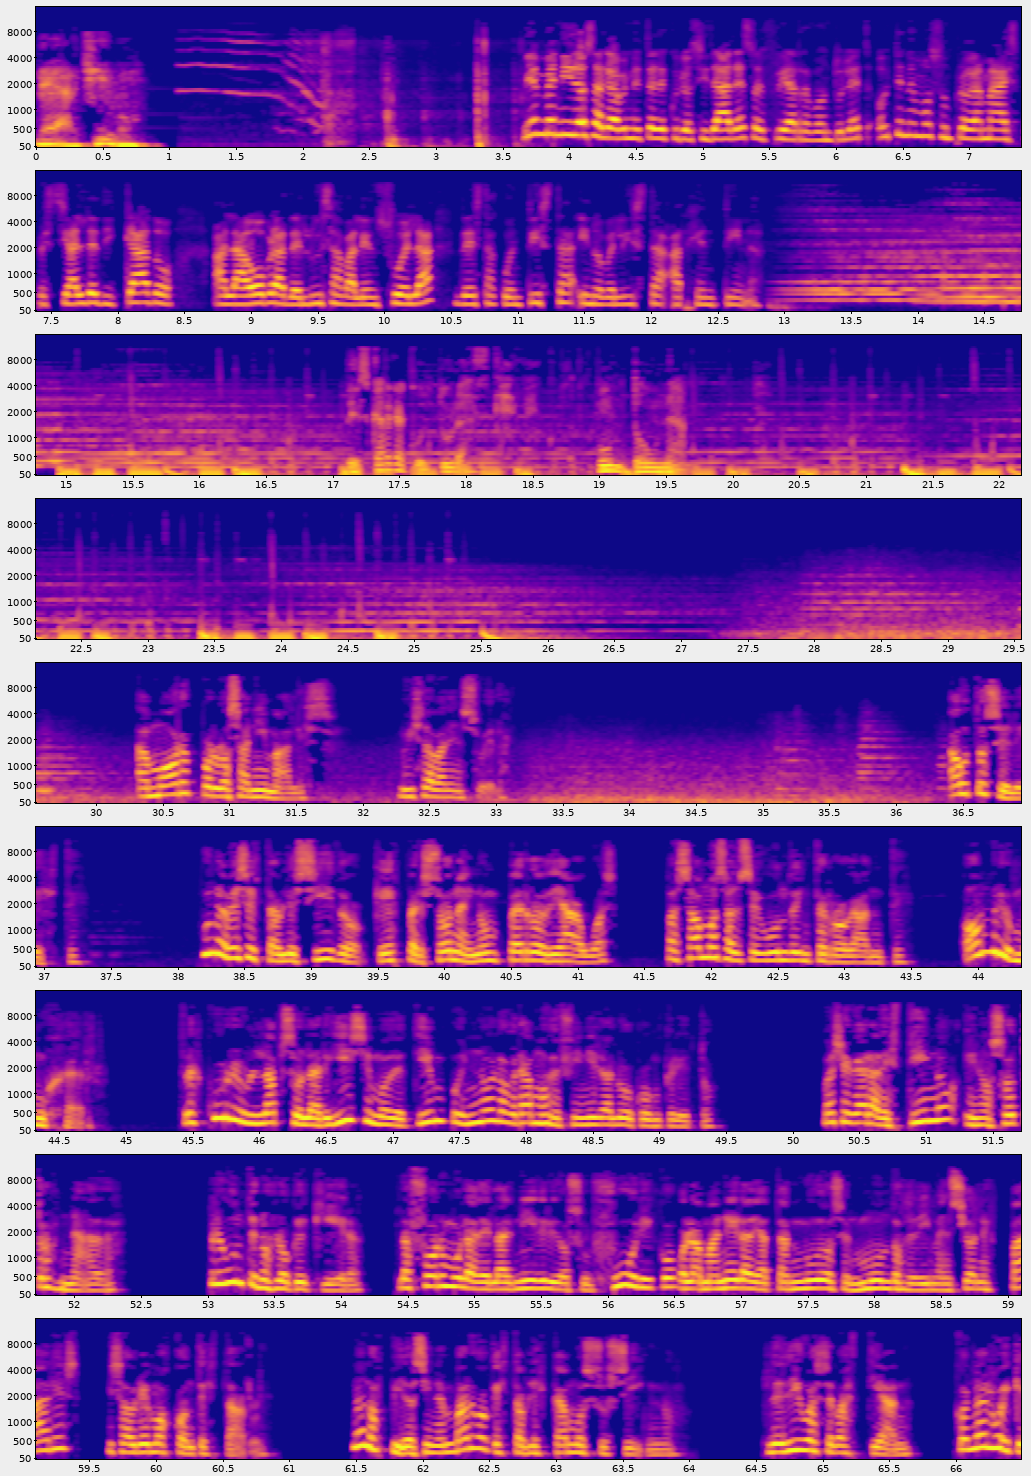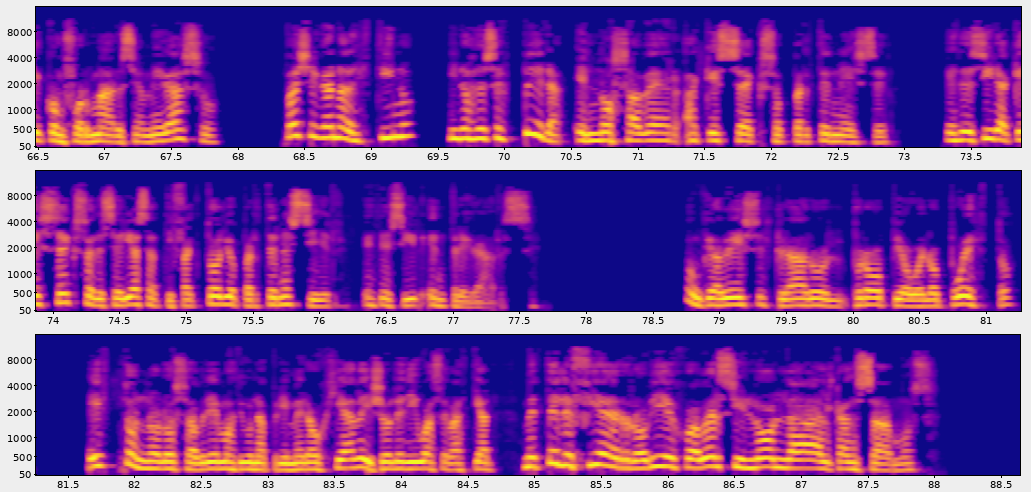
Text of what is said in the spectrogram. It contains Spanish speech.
De archivo. Bienvenidos a Gabinete de Curiosidades, soy Frida Rebontulet. Hoy tenemos un programa especial dedicado a la obra de Luisa Valenzuela, de esta cuentista y novelista argentina. Descarga Cultura. Punto UNAM. Amor por los animales. Luisa Valenzuela. Auto celeste. Una vez establecido que es persona y no un perro de aguas, pasamos al segundo interrogante. ¿Hombre o mujer? Transcurre un lapso larguísimo de tiempo y no logramos definir algo concreto. Va a llegar a destino y nosotros nada. Pregúntenos lo que quiera, la fórmula del anhídrido sulfúrico o la manera de atar nudos en mundos de dimensiones pares y sabremos contestarle. No nos pida, sin embargo, que establezcamos su signo. Le digo a Sebastián, con algo hay que conformarse, amigazo. Va a llegar a destino y nos desespera el no saber a qué sexo pertenece, es decir, a qué sexo le sería satisfactorio pertenecer, es decir, entregarse. Aunque a veces, claro, el propio o el opuesto, esto no lo sabremos de una primera ojeada y yo le digo a Sebastián, metele fierro, viejo, a ver si Lola alcanzamos.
